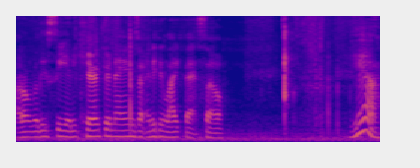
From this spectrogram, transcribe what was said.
I don't really see any character names or anything like that. So, yeah.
